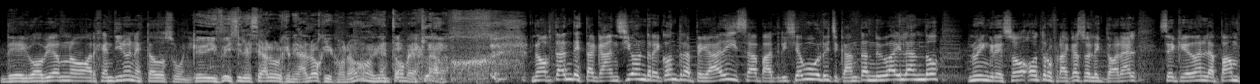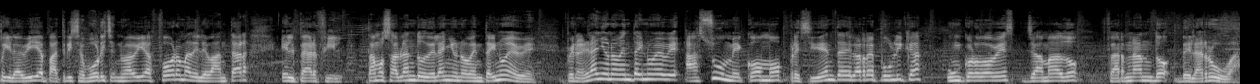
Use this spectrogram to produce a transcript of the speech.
del gobierno argentino en Estados Unidos. Qué difícil ese árbol genealógico, ¿no? Bien todo mezclado. No obstante, esta canción recontra pegadiza, Patricia Bullrich cantando y bailando, no ingresó, otro fracaso electoral, se quedó en la pampa y la vía Patricia Bullrich, no había forma de levantar el perfil. Estamos hablando del año 99, pero en el año 99 asume como presidente de la República un cordobés llamado Fernando de la Rúa.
